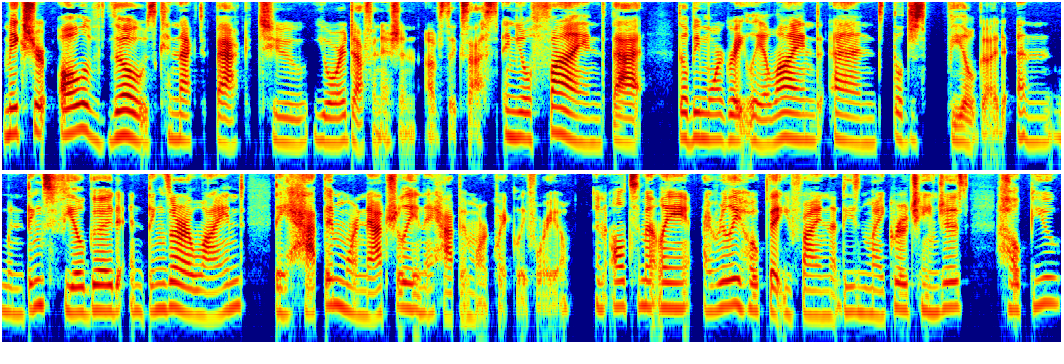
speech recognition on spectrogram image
make sure all of those connect back to your definition of success. And you'll find that they'll be more greatly aligned and they'll just feel good. And when things feel good and things are aligned, they happen more naturally and they happen more quickly for you. And ultimately, I really hope that you find that these micro changes help you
